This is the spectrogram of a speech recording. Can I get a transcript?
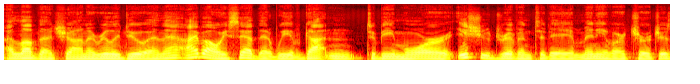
I love that, Shawn. I really do. And that, I've always said that we have gotten to be more issue driven today in many of our churches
